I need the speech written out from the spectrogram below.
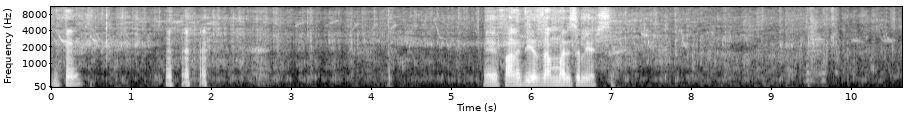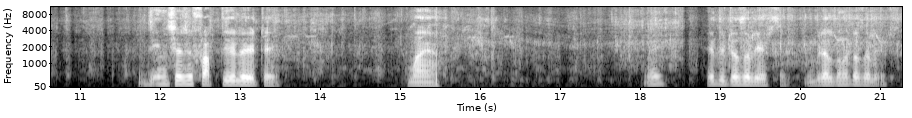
এই পানি দিয়ে জাম মারি চলে এসছে দিন শেষে প্রাপ্তি হলো এটাই। মায়া। এই এই দুইটা চলে এসছে বিড়াল দুটো চলে এসছে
